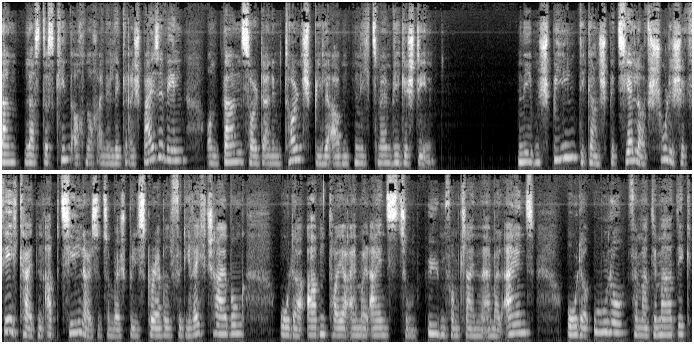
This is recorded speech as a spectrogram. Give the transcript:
Dann lasst das Kind auch noch eine leckere Speise wählen und dann sollte einem tollen Spieleabend nichts mehr im Wege stehen. Neben Spielen, die ganz speziell auf schulische Fähigkeiten abzielen, also zum Beispiel Scrabble für die Rechtschreibung oder Abenteuer einmal eins zum Üben vom kleinen einmal eins oder Uno für Mathematik,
